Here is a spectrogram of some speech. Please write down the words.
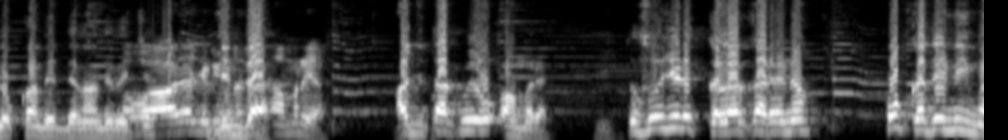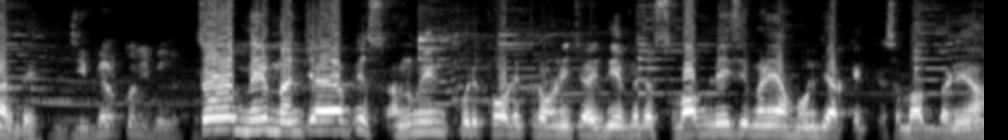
ਲੋਕਾਂ ਦੇ ਦਿਲਾਂ ਦੇ ਵਿੱਚ ਜਿੰਦਾ ਦੀ ਅਮਰ ਆ। ਅੱਜ ਤੱਕ ਵੀ ਉਹ ਅਮਰ ਹੈ। ਤੁਸੀਂ ਜਿਹੜੇ ਕਲਾਕਾਰ ਹੈ ਨਾ ਉਹ ਕਦੇ ਨਹੀਂ ਮਰਦੇ। ਜੀ ਬਿਲਕੁਲ ਜੀ ਬਿਲਕੁਲ। ਸੋ ਮੇਰੇ ਮਨ ਚ ਆਇਆ ਕਿ ਸਾਨੂੰ ਵੀ ਰਿਕਾਰਡ ਕਰਾਉਣੀ ਚਾਹੀਦੀ ਹੈ ਫਿਰ ਸਬਬ ਨਹੀਂ ਸੀ ਬਣਿਆ ਹੁਣ ਜਾ ਕੇ ਇੱਕ ਸਬਬ ਬਣਿਆ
